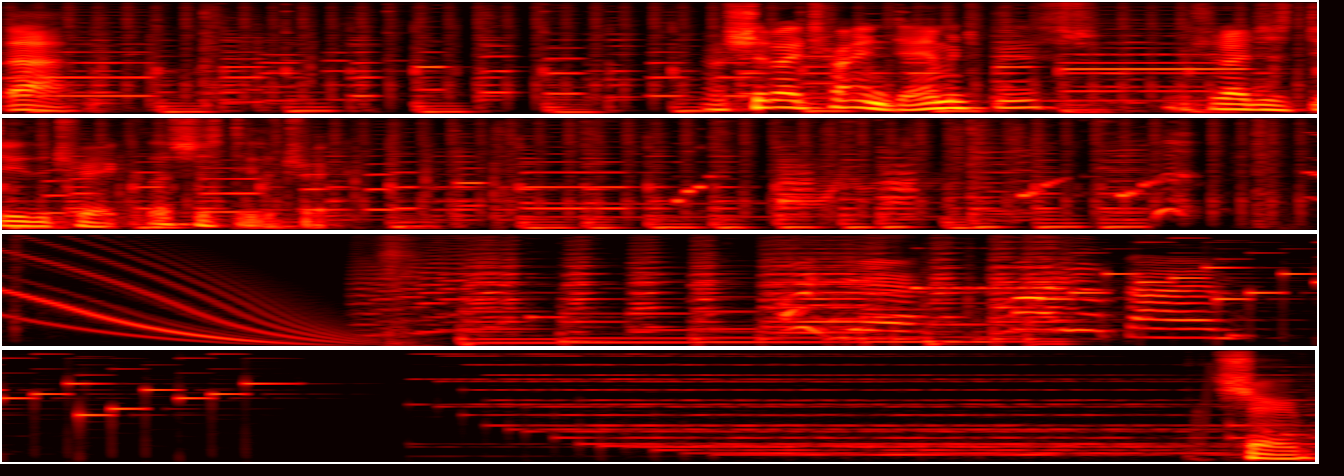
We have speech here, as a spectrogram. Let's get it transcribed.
That. Now, should I try and damage boost? Or should I just do the trick? Let's just do the trick. Oh yeah! Mario time! Sure.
